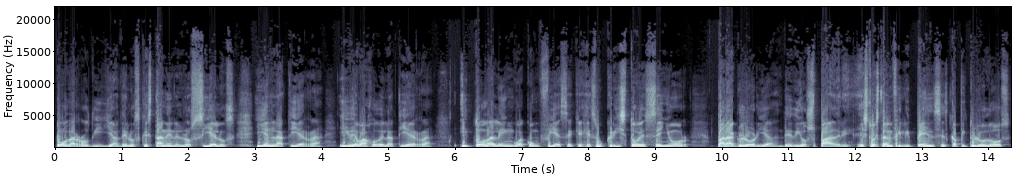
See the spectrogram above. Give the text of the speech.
toda rodilla de los que están en los cielos y en la tierra y debajo de la tierra, y toda lengua confiese que Jesucristo es Señor para gloria de Dios Padre. Esto está en Filipenses capítulo 2,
